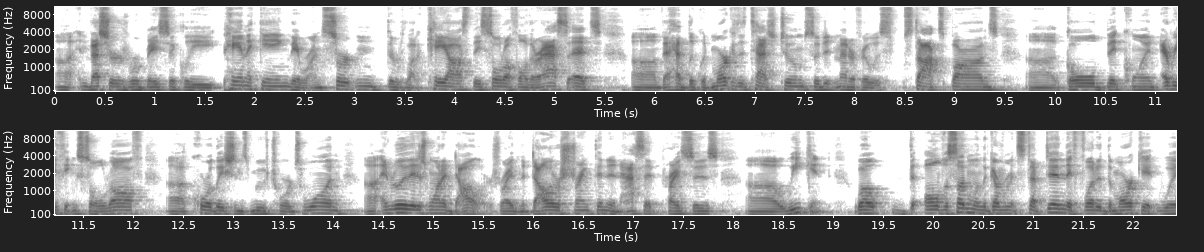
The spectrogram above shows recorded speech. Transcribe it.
uh, investors were basically panicking. They were uncertain. There was a lot of chaos. They sold off all their assets um, that had liquid markets attached to them. So it didn't matter if it was stocks, bonds, uh, gold, Bitcoin, everything sold off. Uh, correlations moved towards one. Uh, and really, they just wanted dollars, right? And the dollar strengthened and asset prices uh, weakened. Well, all of a sudden, when the government stepped in, they flooded the market with,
